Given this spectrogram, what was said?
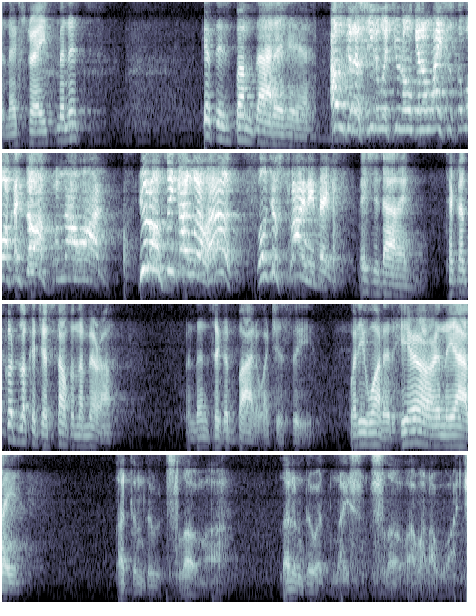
An extra eight minutes? Get these bums out of here. I'm gonna see to it you don't get a license to walk a dog from now on. You don't think I will, huh? Well, just try me, mate. Macy, darling, take a good look at yourself in the mirror. And then say goodbye to what you see. Where do you want it, here or in the alley? Let them do it slow, Ma. Let them do it nice and slow. I want to watch.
